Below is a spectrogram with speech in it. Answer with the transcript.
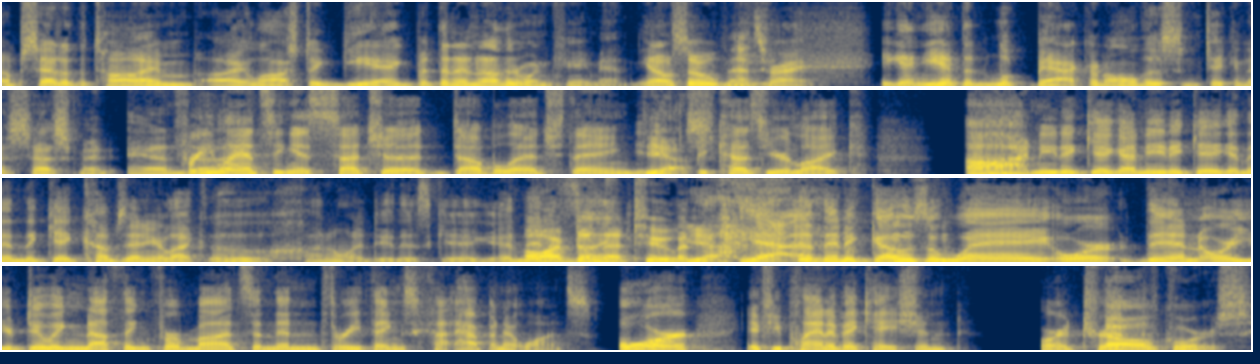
upset at the time. I lost a gig, but then another one came in. You know, so That's right. Again, you have to look back on all this and take an assessment. And uh, freelancing is such a double-edged thing Yes. because you're like oh i need a gig i need a gig and then the gig comes in and you're like oh i don't want to do this gig and then Oh, I've done like- that too, yeah. yeah and then it goes away or then or you're doing nothing for months and then three things happen at once or if you plan a vacation or a trip oh, of course,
